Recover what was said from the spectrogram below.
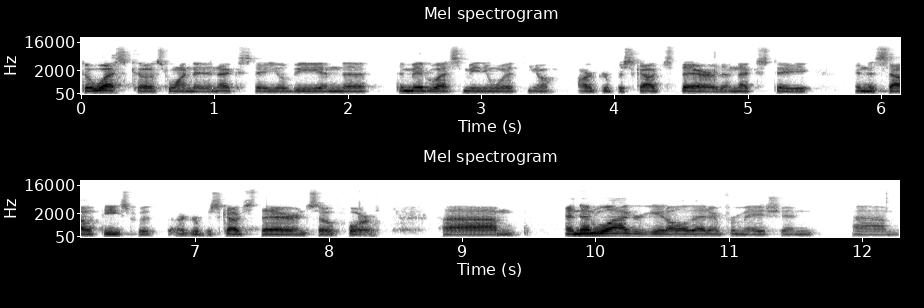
the West Coast one day. The next day you'll be in the the Midwest meeting with you know our group of scouts there. The next day in the Southeast with our group of scouts there, and so forth. Um, and then we'll aggregate all that information, um,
